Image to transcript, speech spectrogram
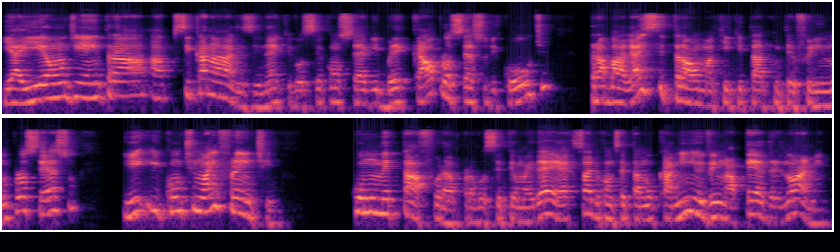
E aí é onde entra a, a psicanálise, né? Que você consegue brecar o processo de coach, trabalhar esse trauma aqui que está interferindo no processo e, e continuar em frente. Como metáfora, para você ter uma ideia, é, sabe quando você está no caminho e vem uma pedra enorme?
